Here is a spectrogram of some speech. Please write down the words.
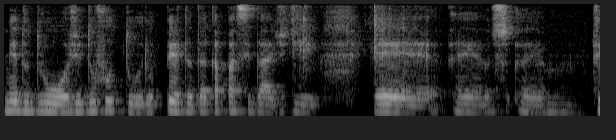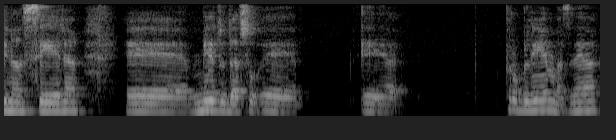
medo do hoje, do futuro, perda da capacidade de, é, é, é, financeira, é, medo da... É, problemas né,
